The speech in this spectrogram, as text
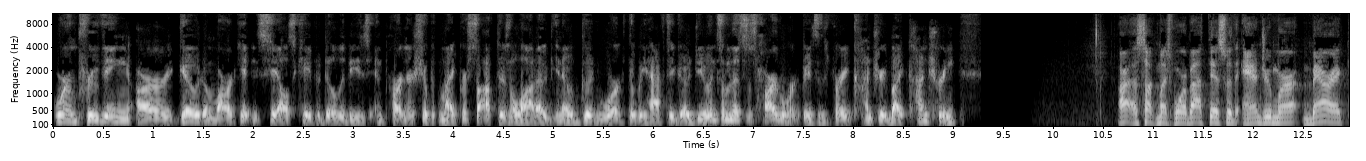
We're improving our go-to-market and sales capabilities in partnership with Microsoft. There's a lot of you know good work that we have to go do, and some of this is hard work because it's very country by country. All right, let's talk much more about this with Andrew Marok,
